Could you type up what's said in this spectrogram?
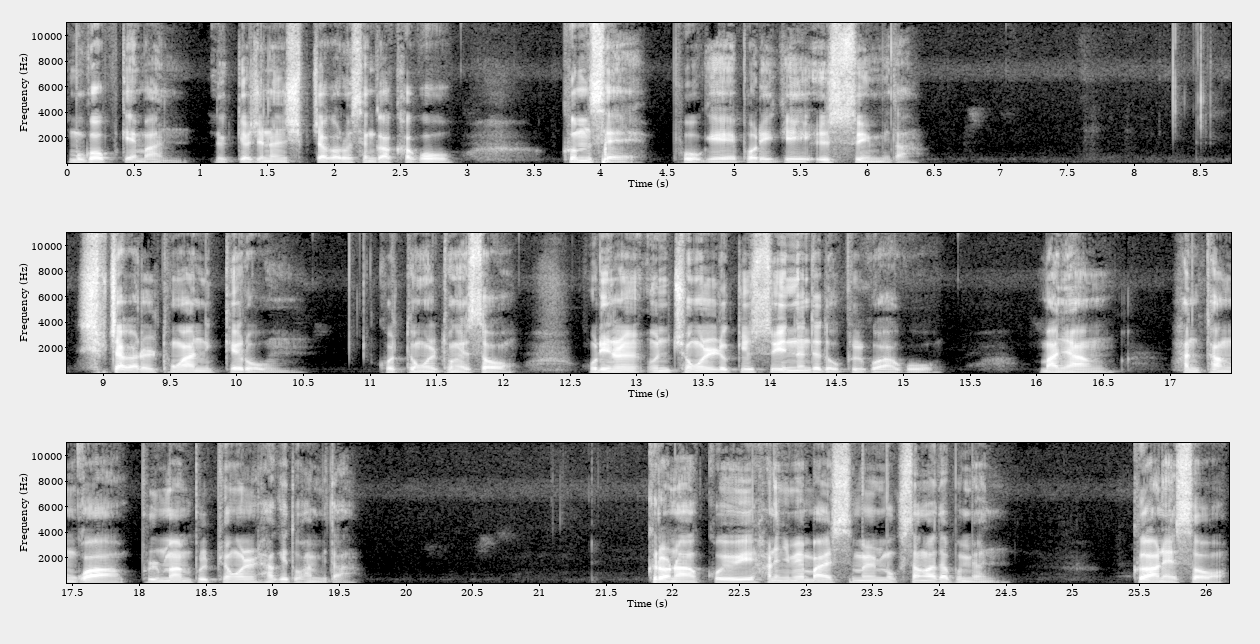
무겁게만 느껴지는 십자가로 생각하고 금세 포기해 버리기 일수입니다. 십자가를 통한 괴로움, 고통을 통해서 우리는 은총을 느낄 수 있는데도 불구하고 마냥 한탄과 불만 불평을 하기도 합니다. 그러나 고요히 하느님의 말씀을 묵상하다 보면 그 안에서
